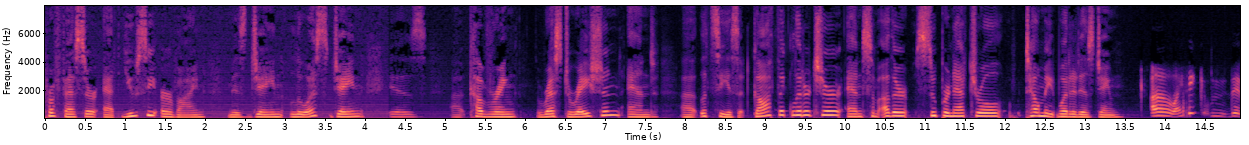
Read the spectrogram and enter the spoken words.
professor at UC Irvine, Ms. Jayne Lewis. Jayne is uh, covering restoration and uh, let's see, is it Gothic literature and some other supernatural? Tell me what it is, Jayne. Oh, I think the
